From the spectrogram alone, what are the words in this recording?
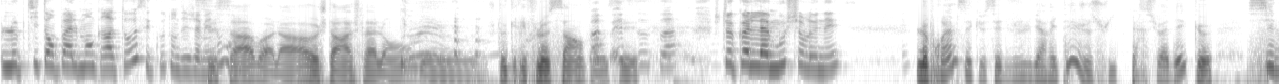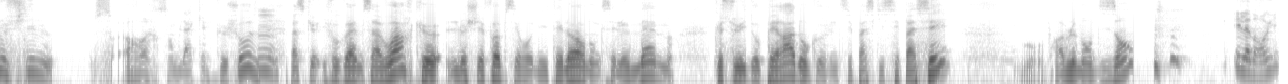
le petit empalement gratos, écoute, on dit jamais C'est non. hein. ça, voilà. euh, je t'arrache la langue, euh, je te griffe le sein. enfin, c'est- c'est ça. Je te colle la mouche sur le nez. Le problème, c'est que cette vulgarité, je suis persuadé que si le film s- ressemblait à quelque chose, Mm. parce qu'il faut quand même savoir que le chef-op, c'est Ronnie Taylor, donc c'est le même que celui d'Opéra, donc euh, je ne sais pas ce qui s'est passé. Bon, probablement 10 ans. Et la drogue.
